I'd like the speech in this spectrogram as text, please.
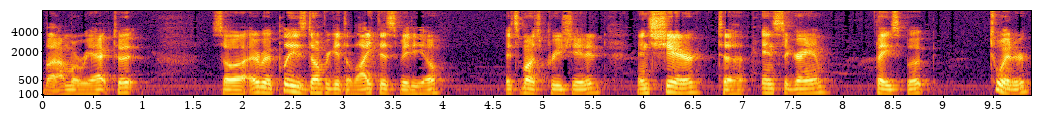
but I'm going to react to it. So, uh, everybody, please don't forget to like this video. It's much appreciated. And share to Instagram, Facebook, Twitter,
